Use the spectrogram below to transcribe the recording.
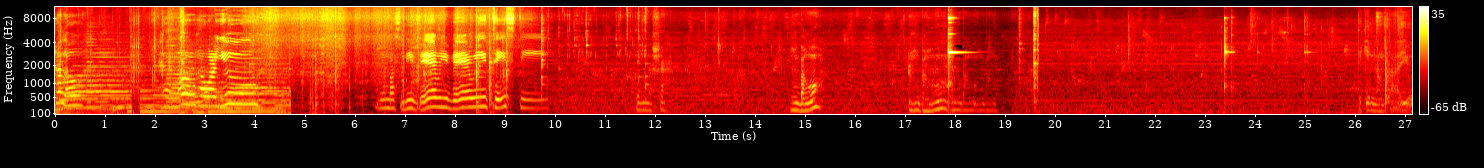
Hello. Hello, how are you? You must be very, very tasty. Tignan na siya. Ang bango. Ang bango, ang bango. Tikim lang tayo.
